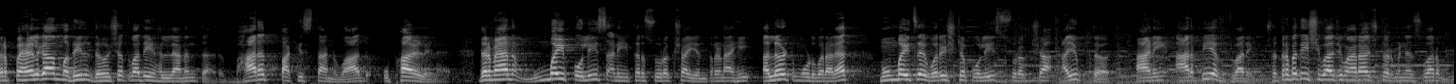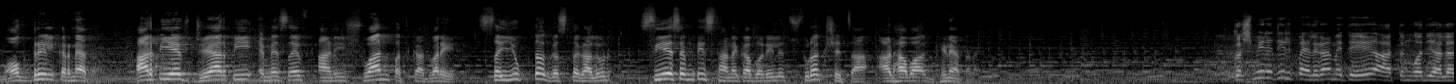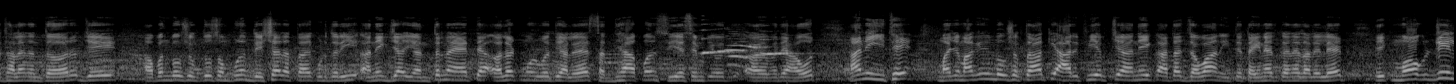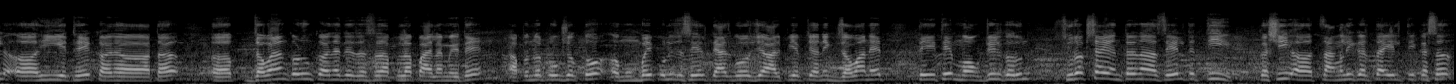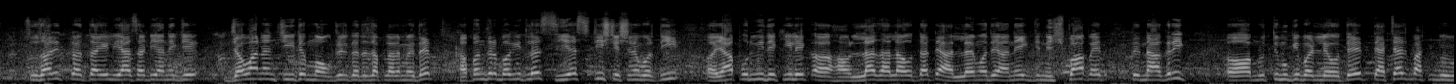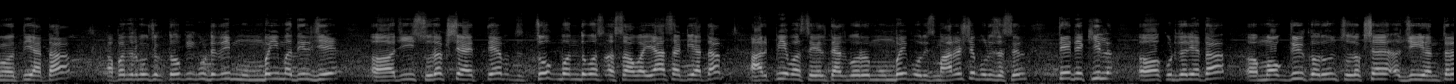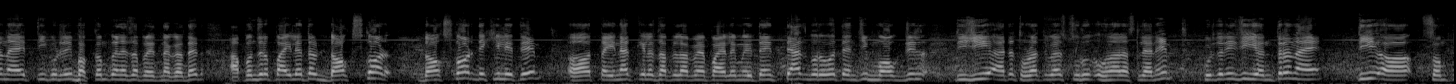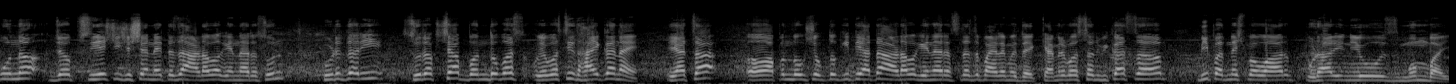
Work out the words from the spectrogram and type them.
तर पहलगाममधील दहशतवादी हल्ल्यानंतर भारत पाकिस्तान वाद उफाळलेला आहे. दरम्यान मुंबई पोलीस आणि इतर सुरक्षा यंत्रणाही अलर्ट मोडवर आल्यात. मुंबईचे वरिष्ठ पोलीस सुरक्षा आयुक्त आणि आरपीएफद्वारे छत्रपती शिवाजी महाराज टर्मिनसवर मॉक ड्रिल करण्यात जे RPF P M S F आणि श्वान पथकाद्वारे संयुक्त गस्त घालून सीएसएमटी स्थानकावरील सुरक्षेचा आढावा घेण्यात आला काश्मीर येथील पहलगाम येथे आतंकवादी हल्ला झाल्यानंतर जे आपण बघू शकतो संपूर्ण देशात आता कुठेतरी अनेक ज्या यंत्रणा आहेत त्या अलर्ट मोडवरती आलेल्या आहेत. सध्या आपण सी एस एम टी मध्ये आहोत. आणि इथे माझ्या मागे तुम्ही बघू शकता की आर पी एफचे अनेक आता जवान इथे तैनात करण्यात आलेले आहेत. एक मॉक ड्रिल ही येथे क- आता जवानांकडून करण्यात येत असं आपल्याला पाहायला मिळते. आपण जर बघू शकतो मुंबई पोलीस असेल त्याचबरोबर जे आर पी एफचे अनेक जवान आहेत ते इथे मॉक ड्रिल करून सुरक्षा यंत्रणा असेल तर ती कशी चांगली करता येईल ती कसं सुधारित करता येईल यासाठी अनेक जे जवानांची इथे मॉकड्रिल करताच आपल्याला मिळते. आपण जर बघितलं सी एस टी स्टेशनवरती यापूर्वी देखील एक हल्ला झाला होता. त्या हल्ल्यामध्ये अनेक जे निष्पाप आहेत ते नागरिक मृत्युमुखी पडले होते. त्याच्याच पार्श्वभूमीवरती आता आपण जर बघू शकतो की कुठेतरी मुंबईमधील जे जी सुरक्षा आहेत ते चोख बंदोबस्त असावा. यासाठी आता आर पी एफ असेल त्याचबरोबर मुंबई पोलीस महाराष्ट्र पोलीस असेल ते देखील कुठेतरी आता मॉकड्रिल करून सुरक्षा जी यंत्रणा आहे ती कुठेतरी भक्कम करण्याचा प्रयत्न करत आहेत आपण जर पाहिलं तर डॉग स्कॉड डॉग स्कॉड देखील येथे तैनात केल्याचं आपल्याला पाहायला मिळतं आणि त्याचबरोबर त्यांची मॉकड्रिल ती जी आता थोड्याच वेळात सुरू होणार असल्याने कुठेतरी जी यंत्रणा आहे ती संपूर्ण जो सी एस टी सेशन आहे त्याचा आढावा घेणार असून कुठेतरी सुरक्षा बंदोबस्त व्यवस्थित आहे का नाही याचा आपण बघू शकतो की ते आता आढावा घेणार असल्याचं पाहायला मिळतं आहे कॅमेरा पर्सन विकाससह मी पद्मेश पवार पुढारी न्यूज मुंबई.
